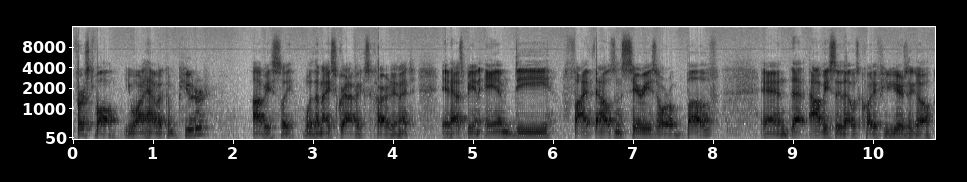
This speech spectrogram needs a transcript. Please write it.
first of all you want to have a computer obviously with a nice graphics card in it. It has to be an AMD 5000 series or above and that, obviously that was quite a few years ago.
